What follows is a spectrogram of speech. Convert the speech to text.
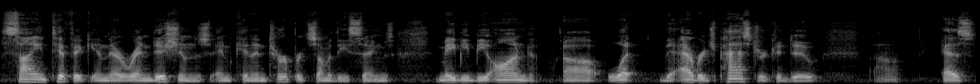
scientific in their renditions and can interpret some of these things, maybe beyond uh, what the average pastor could do, uh, as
